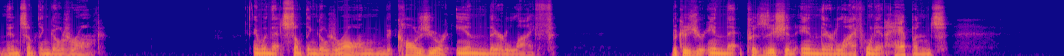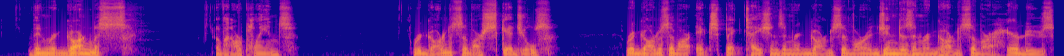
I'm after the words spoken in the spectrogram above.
then something goes wrong. And when that something goes wrong, because you're in their life, because you're in that position in their life when it happens, then regardless of our plans, regardless of our schedules, regardless of our expectations, and regardless of our agendas, and regardless of our hairdos,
